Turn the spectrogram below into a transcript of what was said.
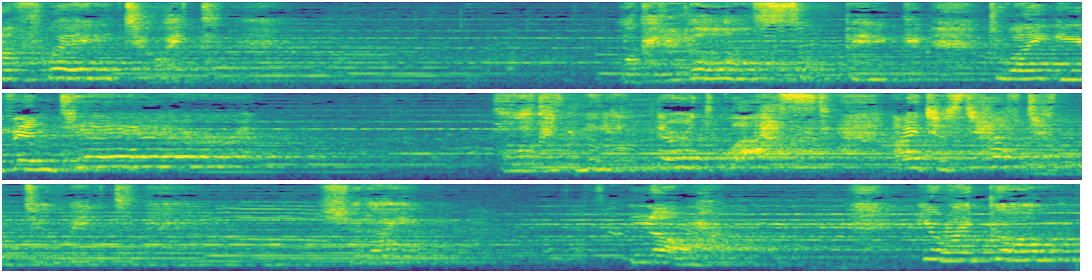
halfway to it. Look at it all so big. Do I even dare? Look at me there at last. I just have to do it. Should I? No. Here I go.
